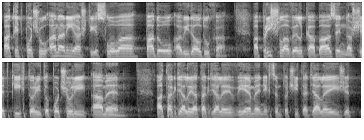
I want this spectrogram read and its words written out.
A keď počul Ananiáš tie slova, padol a vydal ducha. A prišla veľká bázeň na všetkých, ktorí to počuli. Amen. A tak ďalej, a tak ďalej. Vieme, nechcem to čítať ďalej, že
